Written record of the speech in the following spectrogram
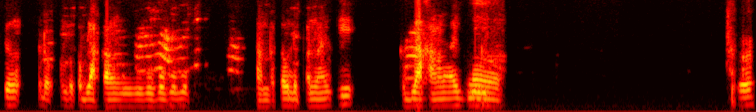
ke, ke, ke, belakang bu. sampai ke depan lagi ke belakang lagi Hmm. Terus?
